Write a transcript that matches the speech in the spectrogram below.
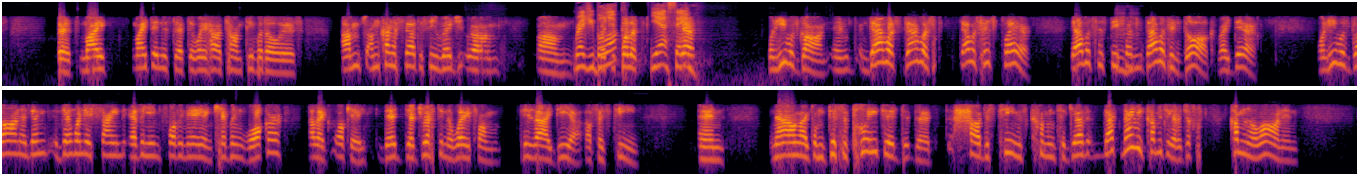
But my my thing is that the way how Tom Thibodeau is, I'm I'm kind of sad to see Reggie um um Reggie Bullock? Bullock Yeah, same. Yeah, when he was gone, and, and that was that was that was his player, that was his defense, Mm-hmm. that was his dog right there. When he was gone, and then and then when they signed Evan Fournier and Kevin Walker, I like okay, they're they're drifting away from his idea of his team, and now like I'm disappointed that, that how this team is coming together. Not, not even coming together, just coming along. And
